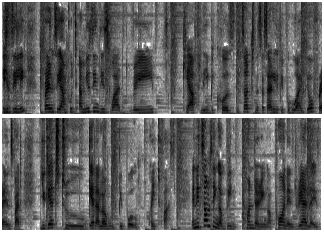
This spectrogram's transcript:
easily. Friends, yeah, I'm, put, I'm using this word very carefully because it's not necessarily people who are your friends, but you get to get along with people quite fast. And it's something I've been pondering upon and realized,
